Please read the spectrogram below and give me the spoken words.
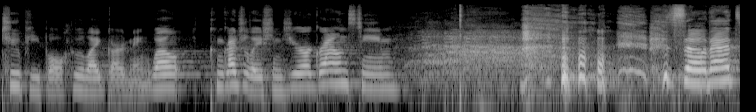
two people who like gardening. Well, congratulations, you're our grounds team. so that's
